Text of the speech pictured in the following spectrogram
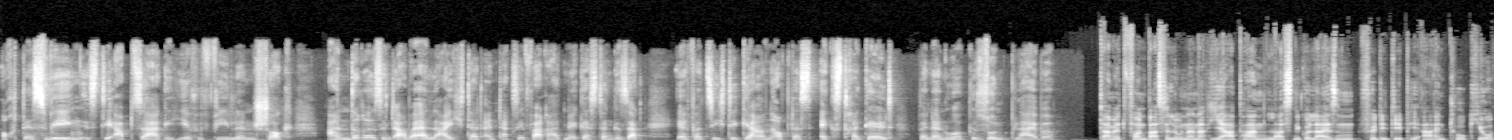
Auch deswegen ist die Absage hier für viele ein Schock. Andere sind aber erleichtert. Ein Taxifahrer hat mir gestern gesagt, er verzichte gern auf das Extrageld, wenn er nur gesund bleibe. Damit von Barcelona nach Japan, Lars Nikolaisen für die DPA in Tokio.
